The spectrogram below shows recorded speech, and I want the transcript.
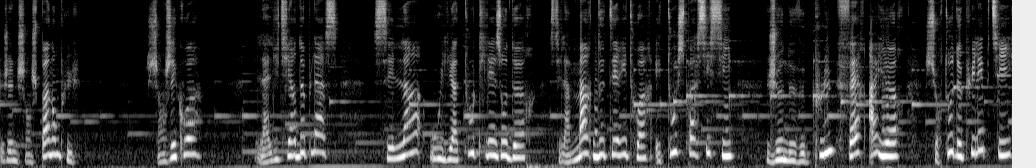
je ne change pas non plus. Changer quoi? La litière de place. C'est là où il y a toutes les odeurs. C'est la marque de territoire et tout se passe ici. Je ne veux plus faire ailleurs, surtout depuis les petits.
